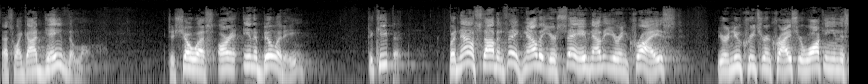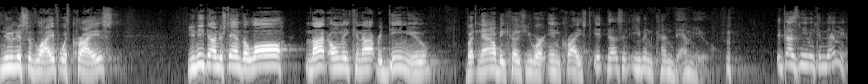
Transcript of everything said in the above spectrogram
That's why God gave the law, to show us our inability to keep it. But now stop and think. Now that you're saved, now that you're in Christ, you're a new creature in Christ, you're walking in this newness of life with Christ, you need to understand the law not only cannot redeem you, but now because you are in Christ, it doesn't even condemn you. it doesn't even condemn you.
